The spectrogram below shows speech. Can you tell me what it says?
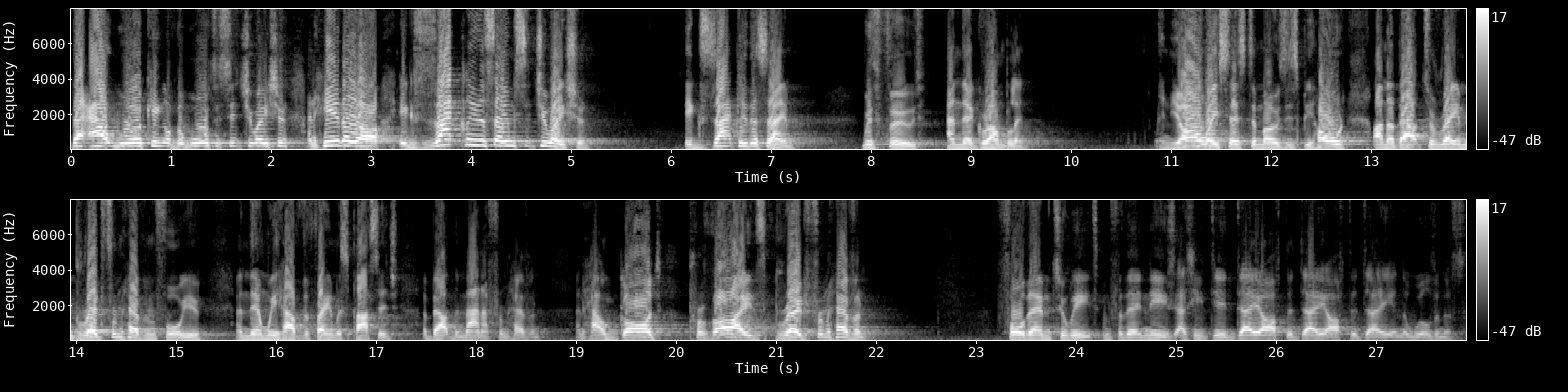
the outworking of the water situation. And here they are, exactly the same situation. Exactly the same with food, and they're grumbling. And Yahweh says to Moses, Behold, I'm about to rain bread from heaven for you. And then we have the famous passage about the manna from heaven and how God provides bread from heaven for them to eat and for their needs, as He did day after day after day in the wilderness.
